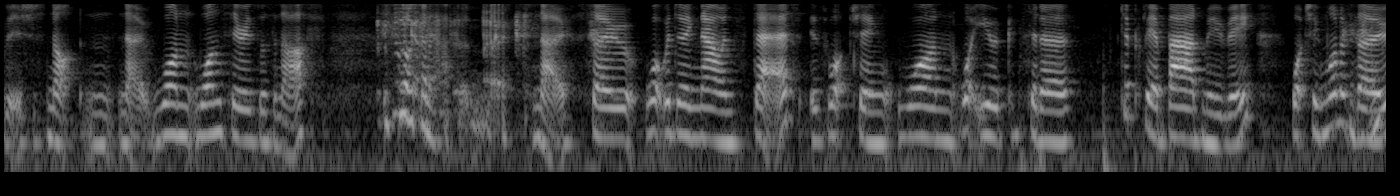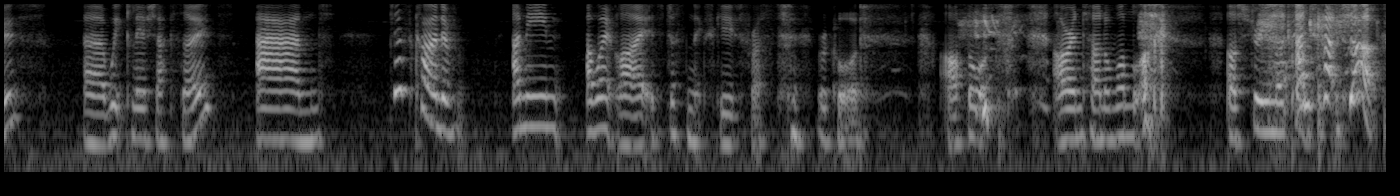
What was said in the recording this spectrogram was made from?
It's just not. n- No, one one series was enough. It's not gonna happen, no. No. So what we're doing now instead is watching one what you would consider typically a bad movie, watching one of those uh, weekly-ish episodes, and just kind of, I mean, I won't lie, it's just an excuse for us to record our thoughts, our internal monologue, our stream of And catch up!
